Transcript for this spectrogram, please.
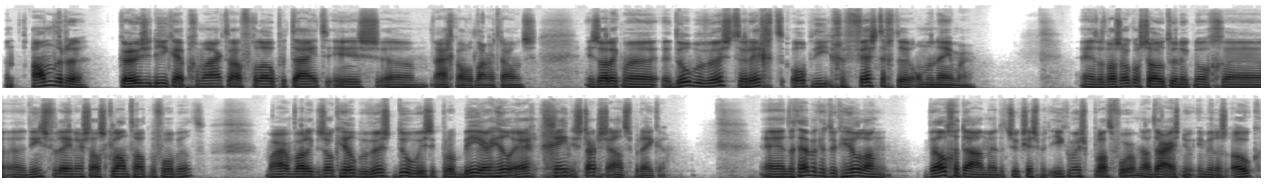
Een andere keuze die ik heb gemaakt de afgelopen tijd is, uh, eigenlijk al wat langer trouwens, is dat ik me doelbewust richt op die gevestigde ondernemer. En dat was ook al zo toen ik nog uh, dienstverleners als klant had bijvoorbeeld. Maar wat ik dus ook heel bewust doe, is ik probeer heel erg geen starters aan te spreken. En dat heb ik natuurlijk heel lang wel gedaan met het succes met e-commerce platform. Nou, daar is nu inmiddels ook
